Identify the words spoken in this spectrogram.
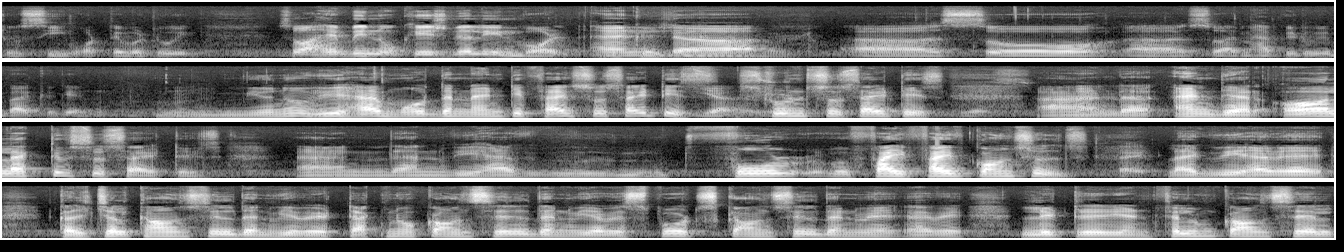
to see what they were doing. So I have been occasionally involved, and Occasionally uh, uh, so uh, so I'm happy to be back again. Mm, You know, we have more than 95 societies, Yeah, student societies, Yes. and uh, and they are all active societies. And then we have mm, four, five, five councils. Right. Like we have a cultural council, then we have a techno council, then we have a sports council, then we have a literary and film council,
